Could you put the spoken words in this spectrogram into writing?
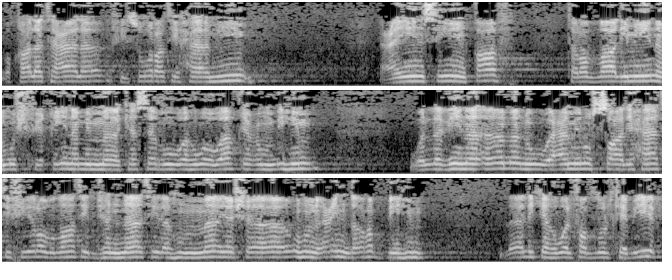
وقال تعالى في سورة حاميم عين سين قاف ترى الظالمين مشفقين مما كسبوا وهو واقع بهم. والذين آمنوا وعملوا الصالحات في روضات الجنات لهم ما يشاءون عند ربهم. ذلك هو الفضل الكبير.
